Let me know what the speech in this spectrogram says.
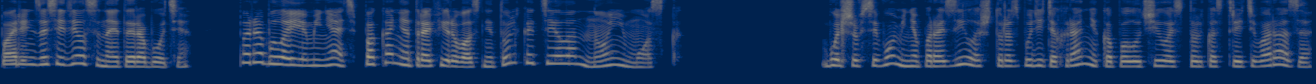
Парень засиделся на этой работе. Пора было ее менять, пока не атрофировалось не только тело, но и мозг. Больше всего меня поразило, что разбудить охранника получилось только с третьего раза.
